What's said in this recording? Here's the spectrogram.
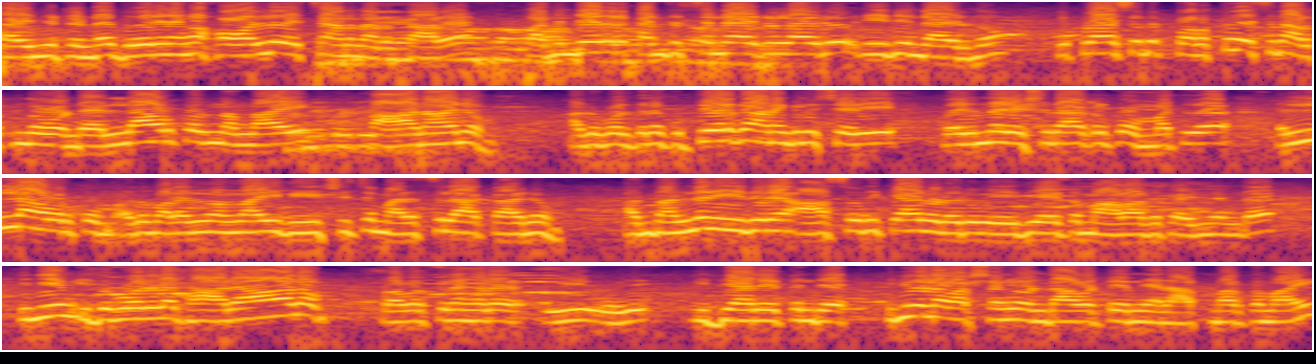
കഴിഞ്ഞിട്ടുണ്ട്. ഇതുവരെ ഞങ്ങൾ ഹാളിൽ വെച്ചാണ് നടത്താറ്. അപ്പൊ അതിന്റെ ഒരു കൺസിസ്റ്റന്റ് ആയിട്ടുള്ള ഒരു രീതി ഉണ്ടായിരുന്നു. ഇപ്രാവശ്യം അത് പുറത്ത് വെച്ച് നടത്തുന്നതുകൊണ്ട് എല്ലാവർക്കും അത് നന്നായി കാണാനും അതുപോലെ തന്നെ കുട്ടികൾക്കാണെങ്കിലും ശരി വരുന്ന രക്ഷിതാക്കൾക്കും മറ്റു എല്ലാവർക്കും അത് വളരെ നന്നായി വീക്ഷിച്ച് മനസ്സിലാക്കാനും അത് നല്ല രീതിയിൽ ആസ്വദിക്കാനുള്ള ഒരു വേദിയായിട്ട് മാറാതെ കഴിഞ്ഞിട്ടുണ്ട്. ഇനിയും ഇതുപോലുള്ള ധാരാളം പ്രവർത്തനങ്ങൾ ഈ വിദ്യാലയത്തിന്റെ ഇനിയുള്ള വർഷങ്ങൾ ഉണ്ടാവട്ടെ എന്ന് ഞാൻ ആത്മാർത്ഥമായി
